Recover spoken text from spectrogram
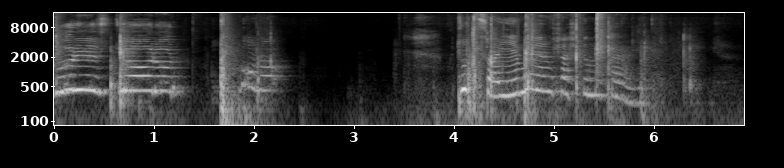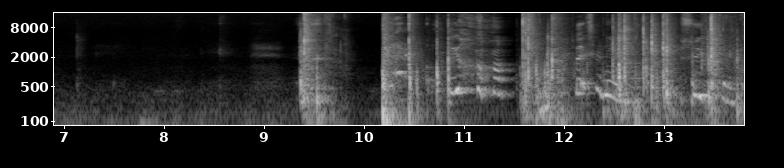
Cristiano Ronaldo. Tutsa yemin ederim şaşkınlık verdi. Ya. Ben seni ya. Su içelim.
